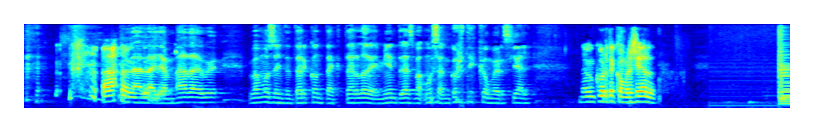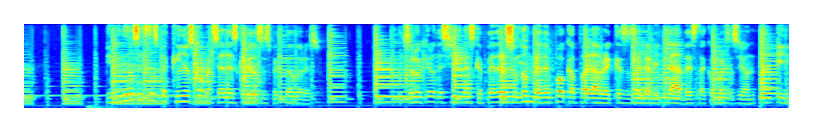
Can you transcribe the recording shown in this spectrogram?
Ah, la, la llamada, güey. Vamos a intentar contactarlo de mientras vamos a un corte comercial. de un corte comercial. Bienvenidos a estos pequeños comerciales, queridos espectadores. Solo quiero decirles que Pedro es un hombre de poca palabra que se hace la mitad de esta conversación. Y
